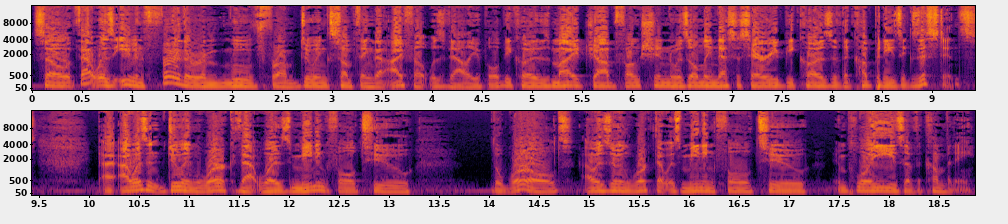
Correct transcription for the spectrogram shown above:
So that was even further removed from doing something that I felt was valuable because my job function was only necessary because of the company's existence. I, I wasn't doing work that was meaningful to the world. I was doing work that was meaningful to employees of the company,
